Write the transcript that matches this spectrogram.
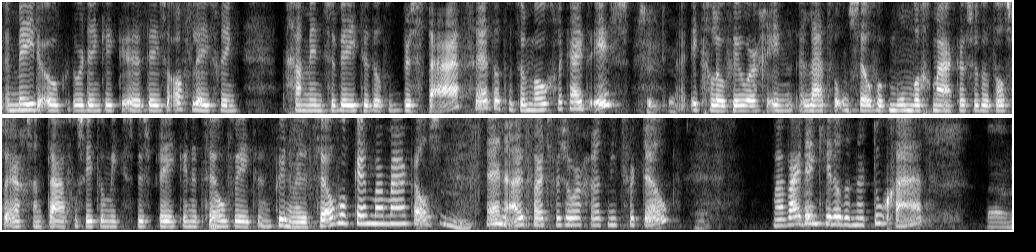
en mede ook door, denk ik, eh, deze aflevering gaan mensen weten dat het bestaat, hè, dat het een mogelijkheid is. Zeker. Eh, Ik geloof heel erg in, laten we onszelf ook mondig maken, zodat als we ergens aan tafel zitten om iets te bespreken en het zelf weten, dan kunnen we het zelf ook kenbaar maken als hè, een uitvaartverzorger het niet vertelt. Ja. Maar waar denk je dat het naartoe gaat? Ehm,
